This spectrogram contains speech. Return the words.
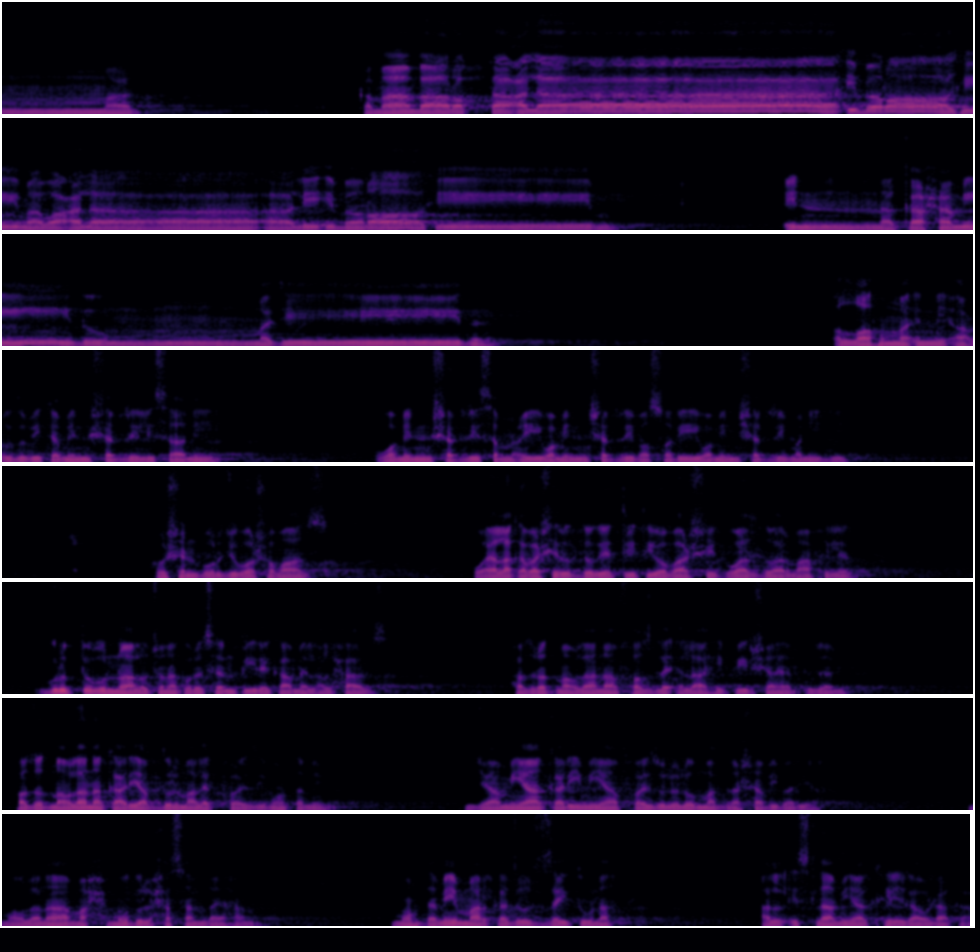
كما باركت على إبراهيم وعلى آل إبراهيم. إنك حميد مجيد. اللهم إني أعوذ بك من شر لساني ومن شر سمعي ومن شر بصري ومن شر منيي হোসেনপুর যুব সমাজ ও এলাকাবাসীর উদ্যোগে তৃতীয় বার্ষিক ওয়াজ দোয়ার মাহফিলের গুরুত্বপূর্ণ আলোচনা করেছেন পীরে কামেল আলহাজ হজরত মাওলানা ফজলে এলাহি পীর সাহেব উজানি হজরত মাওলানা কারি আব্দুল মালেক ফয়েজি মোহতামিম জামিয়া কারিমিয়া ফয়জুল উলুম মাদ্রাসা বিবারিয়া। মাওলানা মাহমুদুল হাসান রায়হান। মোহতামিম মার্কাজুজ জৈতুনা। আল ইসলামিয়া খিলগাঁও, ঢাকা।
